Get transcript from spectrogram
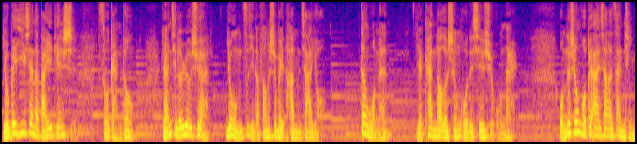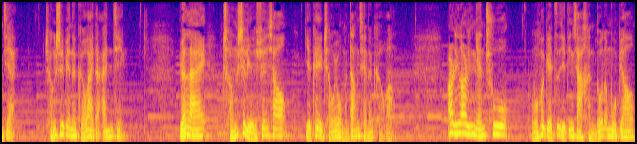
有被一线的白衣天使所感动，燃起了热血，用我们自己的方式为他们加油。但我们，也看到了生活的些许无奈。我们的生活被按下了暂停键，城市变得格外的安静。原来，城市里的喧嚣也可以成为我们当前的渴望。二零二零年初，我们会给自己定下很多的目标，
